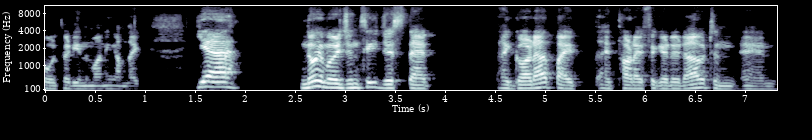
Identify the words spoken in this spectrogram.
4:30 in the morning. I'm like, yeah, no emergency, just that I got up. I I thought I figured it out, and and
